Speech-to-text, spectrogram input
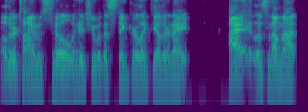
Other times he'll hit you with a stinker like the other night. I listen, I'm not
